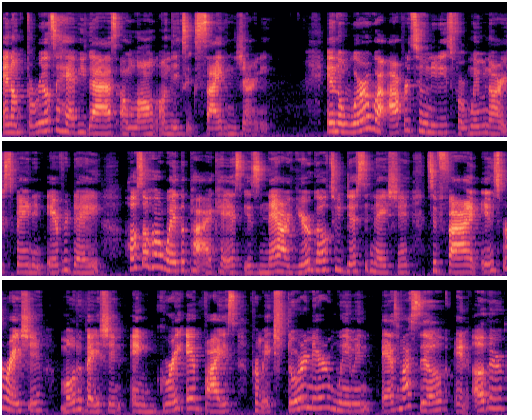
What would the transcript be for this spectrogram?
and I'm thrilled to have you guys along on this exciting journey. In a world where opportunities for women are expanding every day, Hustle Her Way, the podcast, is now your go to destination to find inspiration, motivation, and great advice from extraordinary women as myself and other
